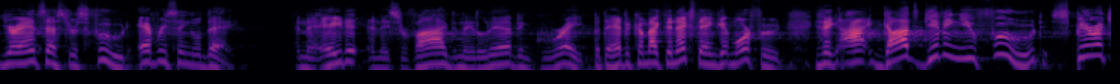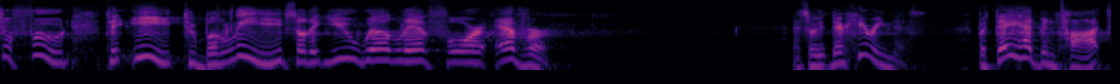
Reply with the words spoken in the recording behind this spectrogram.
your ancestors food every single day. And they ate it and they survived and they lived and great. But they had to come back the next day and get more food. He's saying, God's giving you food, spiritual food, to eat, to believe, so that you will live forever. And so they're hearing this. But they had been taught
